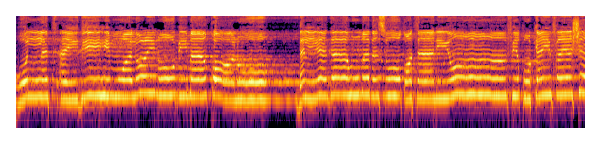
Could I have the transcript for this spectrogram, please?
غلت أيديهم ولعنوا بما قالوا بل يداه مبسوطتان ينفق كيف يشاء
